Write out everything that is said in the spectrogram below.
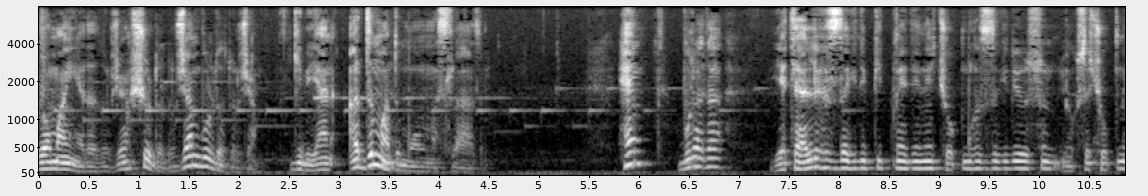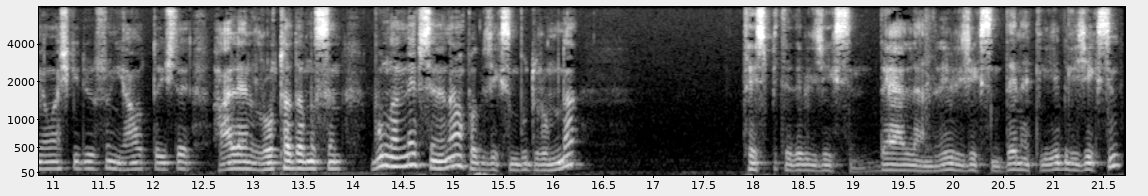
Romanya'da duracağım, şurada duracağım, burada duracağım gibi. Yani adım adım olması lazım. Hem burada yeterli hızla gidip gitmediğini, çok mu hızlı gidiyorsun yoksa çok mu yavaş gidiyorsun yahut da işte halen rotada mısın? Bunların hepsini ne yapabileceksin bu durumda? Tespit edebileceksin, değerlendirebileceksin, denetleyebileceksin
